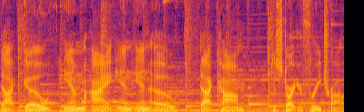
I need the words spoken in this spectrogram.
www.gominno.com to start your free trial.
